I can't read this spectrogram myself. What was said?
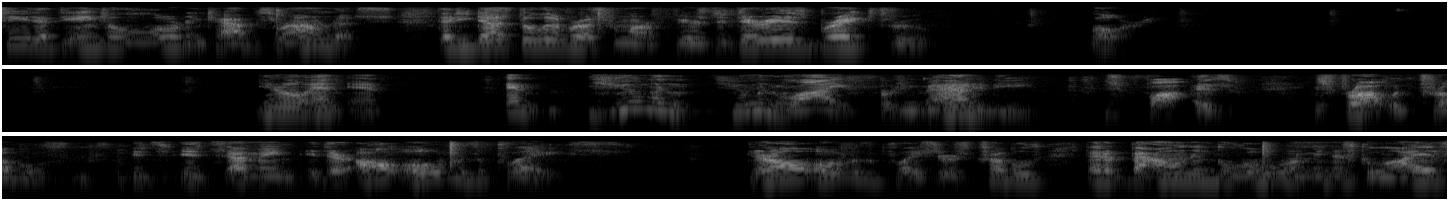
see that the angel of the Lord encamps around us, that he does deliver us from our fears, that there is breakthrough. Glory. You know, and and and human human life or humanity is fought is is fraught with troubles. It's it's I mean they're all over the place. They're all over the place. There's troubles that abound in galore. I mean, there's Goliaths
